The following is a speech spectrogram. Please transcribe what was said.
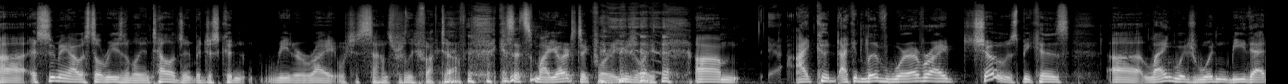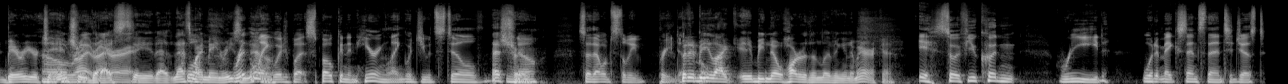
Uh, assuming I was still reasonably intelligent, but just couldn't read or write, which just sounds really fucked up because that's my yardstick for it usually. Um, I could I could live wherever I chose because uh, language wouldn't be that barrier to Oh, entry right, that right, I right. stated as. And that's my main reason. Written now. language, but spoken and hearing language, you would still. That's true. know, so that would still be pretty. But it'd be like it'd be no harder than living in America. if, so if you couldn't read, would it make sense then to just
